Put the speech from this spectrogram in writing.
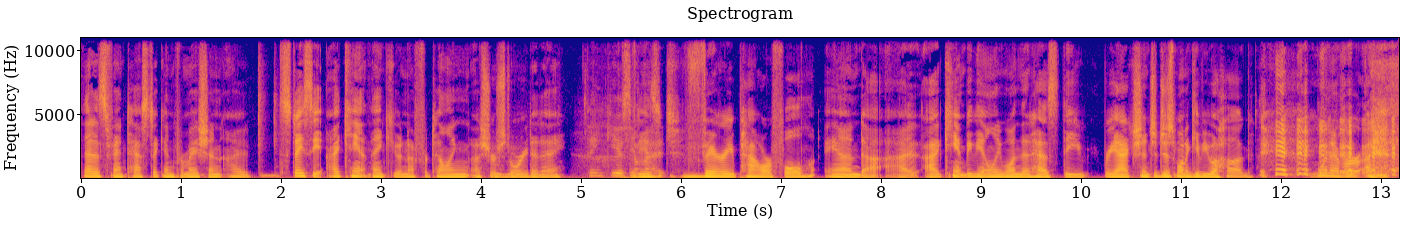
That is fantastic information. I, Stacy, I can't thank you enough for telling us your mm-hmm. story today. Thank you so it much. It is very powerful, and uh, I, I can't be the only one that has the reaction to just want to give you a hug whenever. I,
